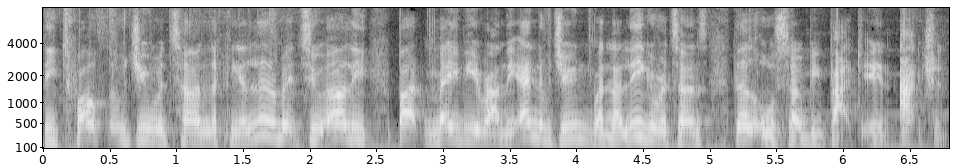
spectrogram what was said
the 12th of June return looking a little bit too early, but maybe around the end of June when La Liga returns, they'll also be back in action.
